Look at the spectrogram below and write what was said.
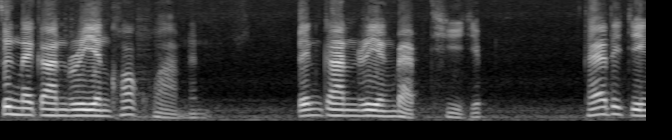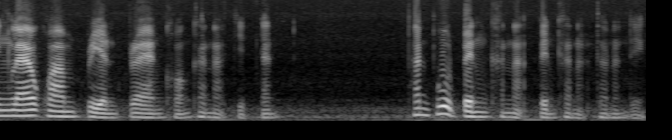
ซึ่งในการเรียงข้อความนั้น เป็นการเรียงแบบทียิบ แท้ที่จริงแล้วความเปลี่ยนแปลงของขณะจิตนั้น ท่านพูดเป็นขณะเป็นขณะเท่านั้นเอง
